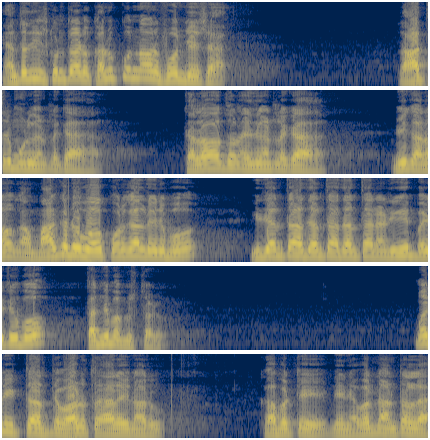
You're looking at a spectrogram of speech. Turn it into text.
ఎంత తీసుకుంటాడు? కనుక్కుందామని ఫోన్ చేశా. రాత్రి మూడు గంటలకా తెల్లవారుతో ఐదు గంటలక నీకు అనో మార్కెట్ పో కూరగాయలు దగ్గర పో ఇదంతా అదంతా అదంతా అని అడిగి బయటకు పో తన్ని పంపిస్తాడు. మరి ఇట్లాంటి వాళ్ళు తయారైనారు. కాబట్టి నేను ఎవరిని అంటల్లా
